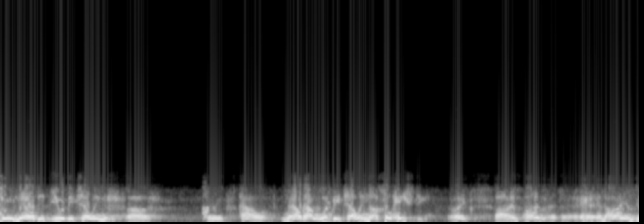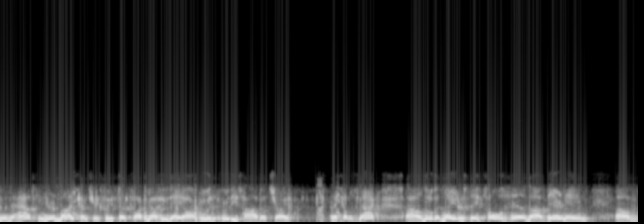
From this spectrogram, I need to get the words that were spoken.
who, now that you would be telling, uh, how, now that would be telling, not so hasty. Right? Uh, and, I'm, and I am doing the asking. You're in my country. So he starts talking about who they are. Who are, who are these hobbits, right? And it comes back uh, a little bit later as they've told him uh, their name. Um,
